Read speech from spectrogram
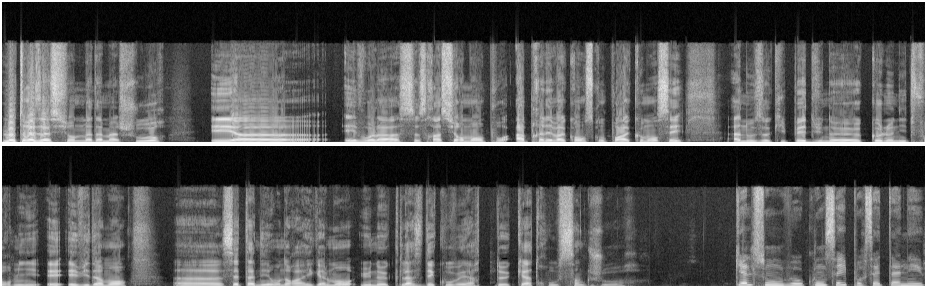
l'autorisation de Madame Achour. Et, euh, et voilà, ce sera sûrement pour après les vacances qu'on pourra commencer à nous occuper d'une colonie de fourmis. Et évidemment, euh, cette année, on aura également une classe découverte de 4 ou 5 jours. Quels sont vos conseils pour cette année?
